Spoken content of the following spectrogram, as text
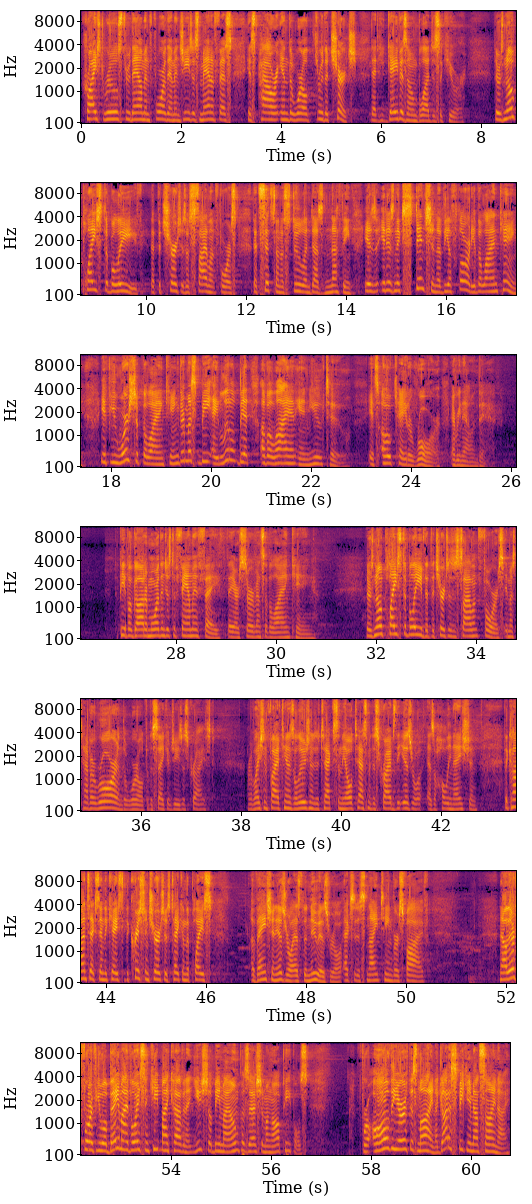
Christ rules through them and for them, and Jesus manifests his power in the world through the church that he gave his own blood to secure. There's no place to believe that the church is a silent force that sits on a stool and does nothing. It is an extension of the authority of the Lion King. If you worship the Lion King, there must be a little bit of a lion in you too. It's okay to roar every now and then. The people of God are more than just a family of faith, they are servants of the Lion King. There's no place to believe that the church is a silent force. It must have a roar in the world for the sake of Jesus Christ. Revelation 5:10 is allusion to the text in the Old Testament describes the Israel as a holy nation. The context indicates that the Christian church has taken the place of ancient Israel as the new Israel. Exodus 19 verse 5. Now therefore if you obey my voice and keep my covenant, you shall be my own possession among all peoples. For all the earth is mine. Now God is speaking in Mount Sinai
